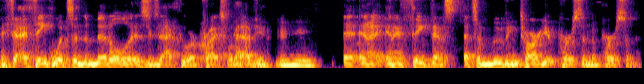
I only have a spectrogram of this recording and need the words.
I, th- I think what's in the middle is exactly where Christ would have you. Mm-hmm. And I, and I think that's, that's a moving target person to person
